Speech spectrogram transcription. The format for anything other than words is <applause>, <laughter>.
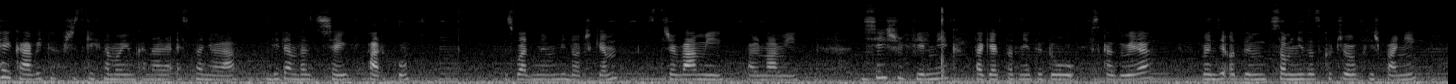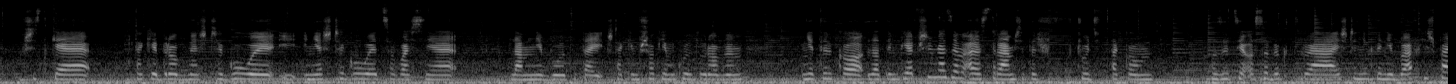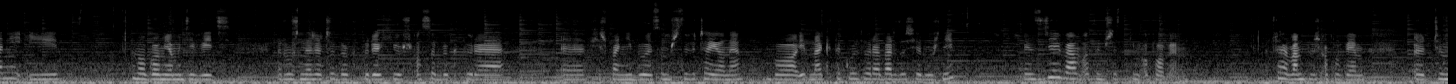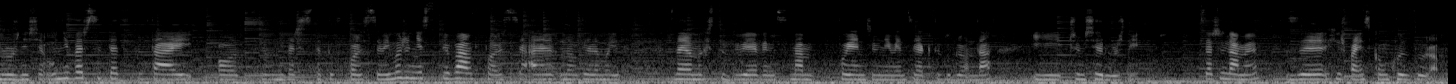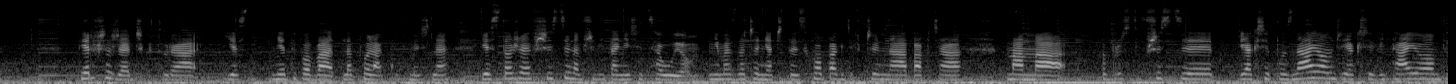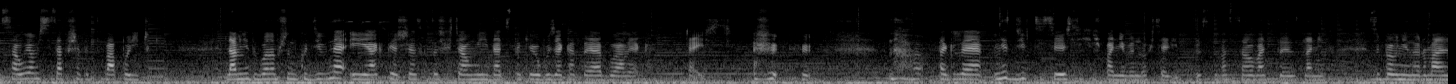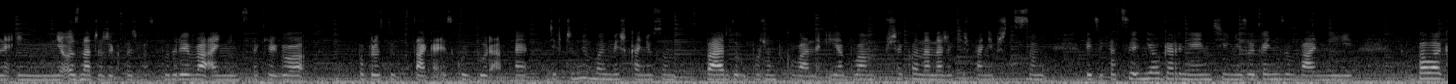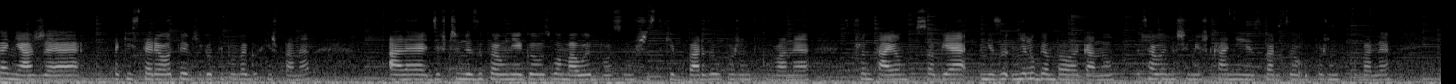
Hejka, witam wszystkich na moim kanale Espaniola. Witam Was dzisiaj w parku z ładnym widoczkiem, z drzewami, palmami. Dzisiejszy filmik, tak jak pewnie tytuł wskazuje, będzie o tym, co mnie zaskoczyło w Hiszpanii. Wszystkie takie drobne szczegóły i, i nieszczegóły, co właśnie dla mnie było tutaj takim szokiem kulturowym. Nie tylko za tym pierwszym razem, ale starałam się też wczuć w taką pozycję osoby, która jeszcze nigdy nie była w Hiszpanii i mogą ją dziwić różne rzeczy, do których już osoby, które e, w Hiszpanii były, są przyzwyczajone, bo jednak ta kultura bardzo się różni. Więc dzisiaj Wam o tym wszystkim opowiem. Trochę Wam też opowiem, e, czym różni się uniwersytet tutaj od uniwersytetu w Polsce. Mimo, że nie studiowałam w Polsce, ale no, wiele moich znajomych studiuje, więc mam pojęcie mniej więcej, jak to wygląda i czym się różni. Zaczynamy z hiszpańską kulturą. Pierwsza rzecz, która jest nietypowa dla Polaków, myślę, jest to, że wszyscy na przywitanie się całują. Nie ma znaczenia, czy to jest chłopak, dziewczyna, babcia, mama. Po prostu wszyscy, jak się poznają, czy jak się witają, to całują się zawsze w dwa policzki. Dla mnie to było na początku dziwne i jak pierwszy raz ktoś chciał mi dać takiego buziaka, to ja byłam jak cześć. <laughs> No, także nie zdziwcie się, jeśli Hiszpanie będą chcieli po prostu Was całować, to jest dla nich zupełnie normalne i nie oznacza, że ktoś Was podrywa, ani nic takiego. Po prostu taka jest kultura. E, Dziewczyny w moim mieszkaniu są bardzo uporządkowane i ja byłam przekonana, że Hiszpanie wszyscy są, wiecie, tacy nieogarnięci, niezorganizowani, bałaganiarze, taki stereotyp takiego typowego Hiszpana ale dziewczyny zupełnie go złamały, bo są wszystkie bardzo uporządkowane, sprzątają po sobie, nie, nie lubią bałaganu. Całe nasze mieszkanie jest bardzo uporządkowane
